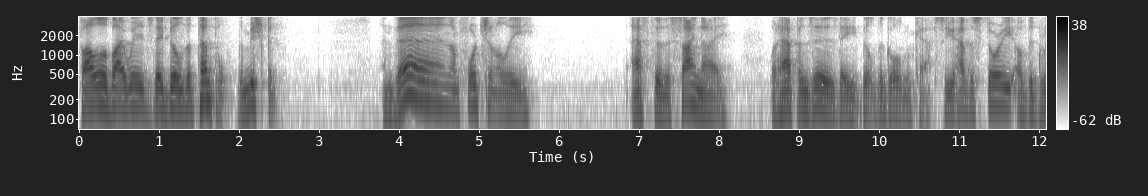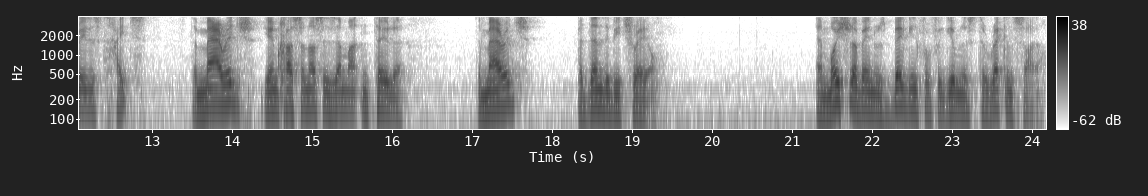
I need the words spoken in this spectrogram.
followed by which they build the temple, the Mishkan. And then, unfortunately, after the Sinai, what happens is they build the golden calf. So you have the story of the greatest heights, the marriage, Yem Chasanos Zemat the marriage, but then the betrayal. And Moshe Rabbeinu was begging for forgiveness to reconcile,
